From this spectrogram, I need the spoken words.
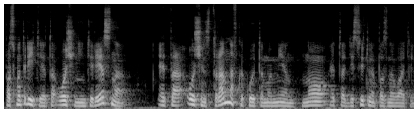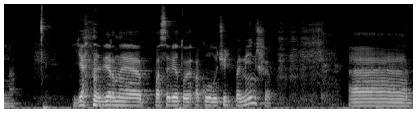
Посмотрите, это очень интересно. Это очень странно в какой-то момент, но это действительно познавательно. Я, наверное, посоветую акулу чуть поменьше. А,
